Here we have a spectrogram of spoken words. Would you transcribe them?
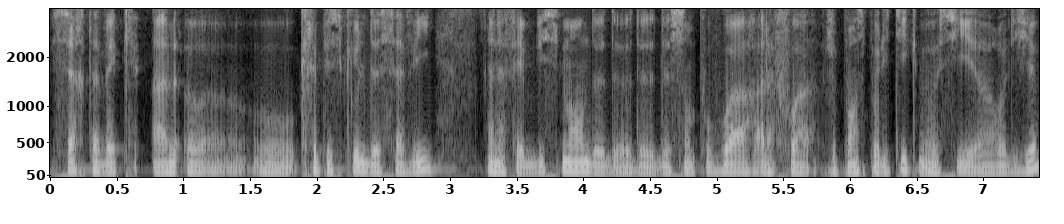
certes avec l- au, crépuscule de sa vie un affaiblissement de, de, de, de son pouvoir à la fois je pense politique mais aussi euh, religieux.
